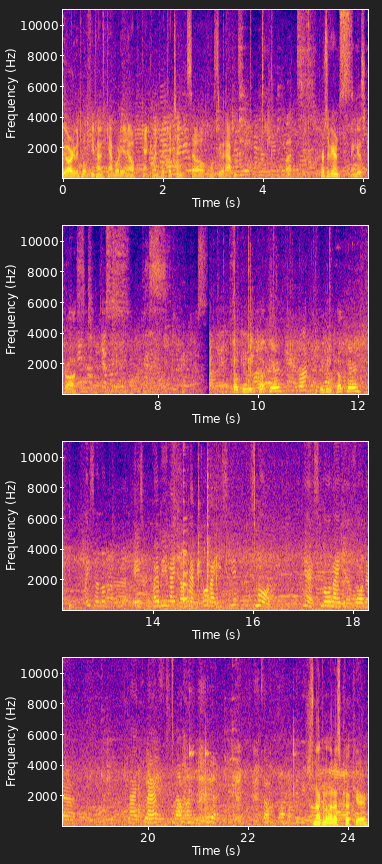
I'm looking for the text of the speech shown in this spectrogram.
We already been told a few times in Cambodia, no, can't come into the kitchen. So we'll see what happens. But Perseverance. fingers crossed. So can we cook here? What? We can cook here? It's not. It's maybe like don't have because like it's here small. Yeah, small like uh, for the like flat. so She's not going to let us cook here,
